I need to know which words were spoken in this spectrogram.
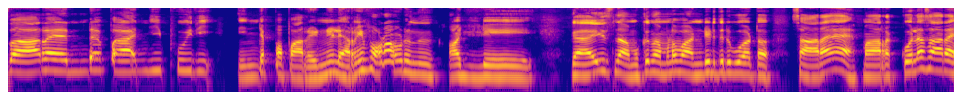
സാറേ എന്റെ പാഞ്ഞിപ്പൂരി. നിന്റെ അപ്പ പറയുന്നില്ല ഇറങ്ങി പോടാ അവിടെ നിന്ന് അല്ലേ? ഗൈസ് നമുക്ക് നമ്മളെ വണ്ടി എടുത്തിട്ട് പോവാട്ടോ. സാറേ മറക്കൂല സാറേ.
